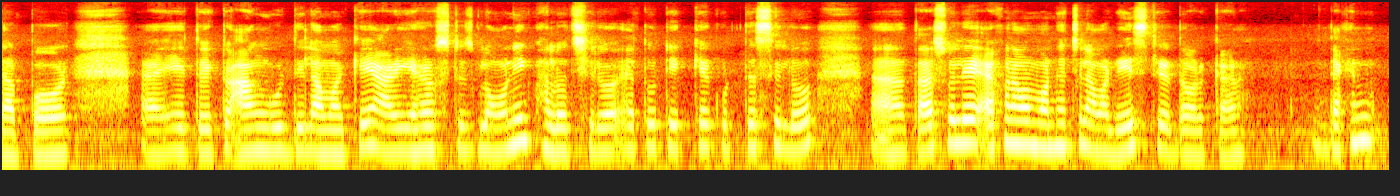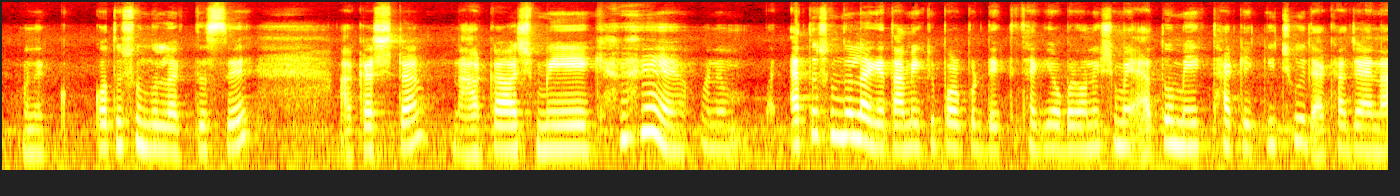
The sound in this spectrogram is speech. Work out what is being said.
তারপর এই তো একটু আঙ্গুর দিল আমাকে, আর এয়ার হোস্টেসগুলো অনেক ভালো ছিল, এত টেক কেয়ার করতেছিল। তা আসলে এখন আমার মনে হচ্ছিল আমার রেস্টের দরকার। দেখেন মানে কত সুন্দর লাগতেছে। আকাশটা আকাশ, মেঘ হ্যাঁ মানে এত সুন্দর লাগে। তা আমি একটু পরপর দেখতে থাকি, আবার অনেক সময় এত মেঘ থাকে কিছু দেখা যায় না।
